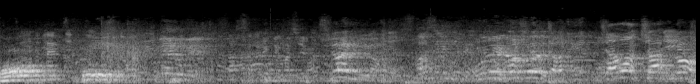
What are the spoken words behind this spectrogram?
오, 네. Ciao, ciao!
